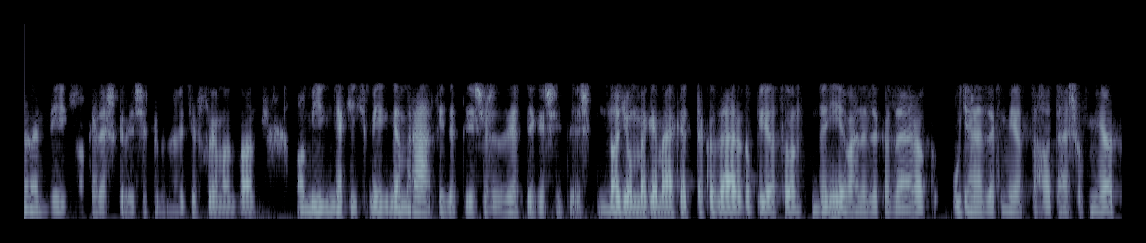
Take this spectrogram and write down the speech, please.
elmenni a kereskedések ebben a licit folyamatban, amíg nekik még nem ráfizetéses az értékesítés. Nagyon megemelkedtek az árak a piacon, de nyilván ezek az árak ugyanezek ezek miatt, a hatások miatt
